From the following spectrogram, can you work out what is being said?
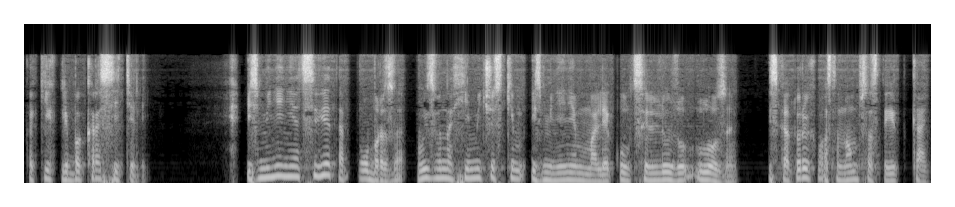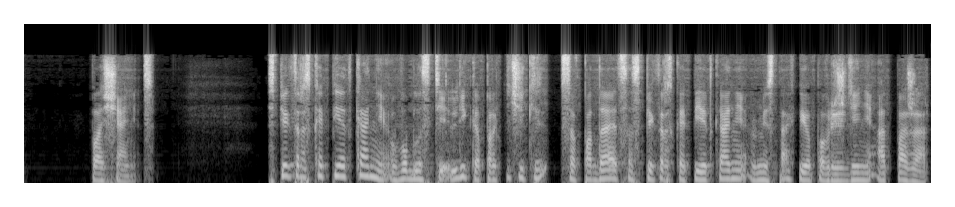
каких-либо красителей. Изменение цвета образа вызвано химическим изменением молекул целлюлозы, из которых в основном состоит ткань плащаницы. Спектроскопия ткани в области лика практически совпадает со спектроскопией ткани в местах ее повреждения от пожара.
